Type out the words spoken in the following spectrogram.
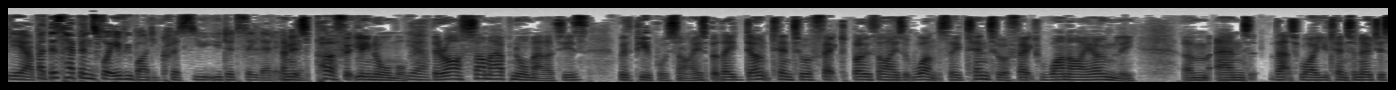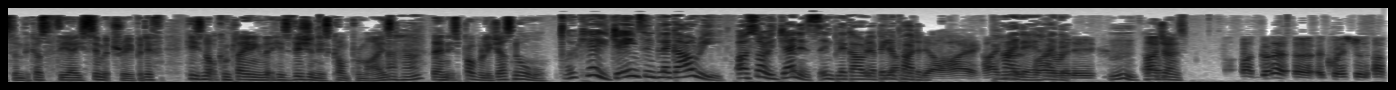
Yeah, but this happens for everybody, Chris. You, you did say that earlier. And it's perfectly normal. Yeah. There are some abnormalities with pupil size, but they don't tend to affect both eyes at once. They tend to affect one eye only. Um, and that's why you tend to notice them because of the asymmetry. But if he's not complaining that his vision is compromised, Uh-huh. then it's probably just normal. Okay, James in Blairgowrie. Oh, sorry, Janice in Blairgowrie. I beg your pardon. Yeah, hi. Hi, Hi there, Hi, hi there. Redi. Mm. Hi, Um, Janice. I've got a, a, a question. Uh,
